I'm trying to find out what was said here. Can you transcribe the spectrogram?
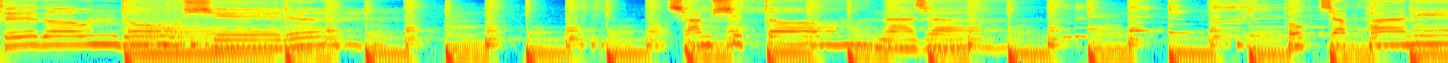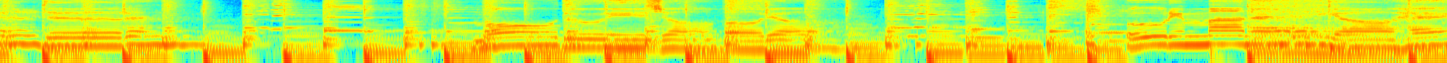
뜨거운 도시를 잠시 떠나자. 복잡한 일들은 모두 잊어버려. 우리만의 여행.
